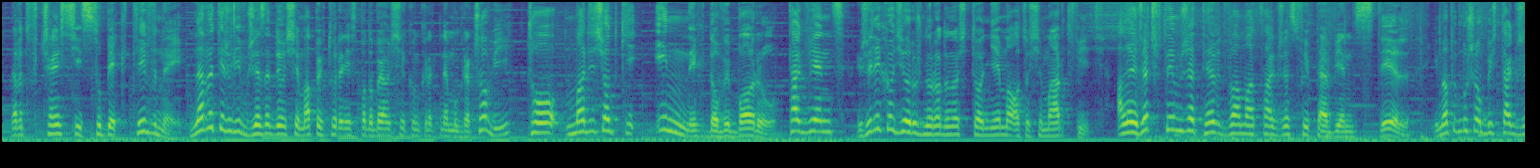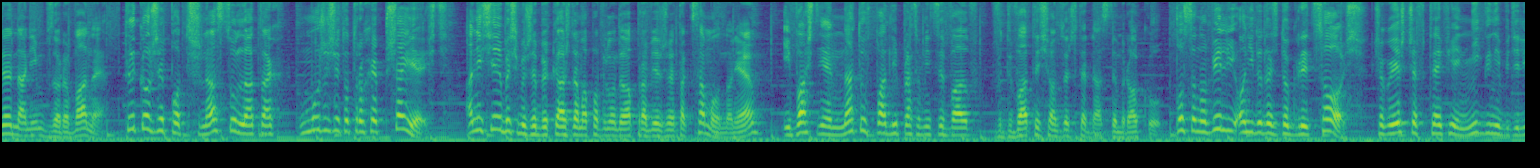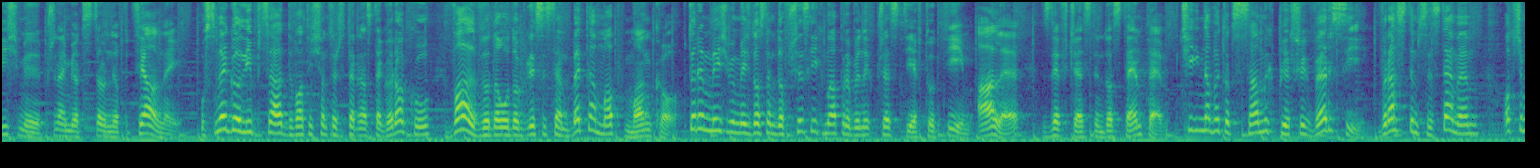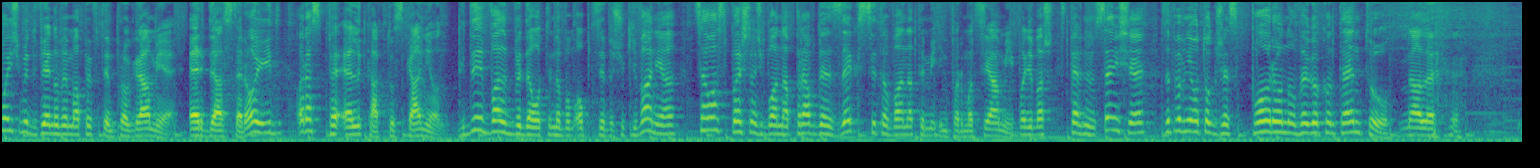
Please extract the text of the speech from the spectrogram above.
nawet w części subiektywnej. Nawet jeżeli w grze znajdują się mapy, które nie spodobają się konkretnemu graczowi, to ma dziesiątki innych do wyboru. Tak więc, jeżeli chodzi o różnorodność, to nie ma o co się martwić. Ale rzecz w tym, że TF2 ma także swój pewien styl i mapy muszą być także na nim wzorowane. Tylko, że po 13 latach może się to trochę przejeść. A nie chcielibyśmy, żeby każda mapa wyglądała prawie że tak samo, no nie? I właśnie na to wpadli pracownicy Valve w 2014 roku. Postanowili oni dodać do gry coś, czego jeszcze w TF-ie nigdy nie widzieliśmy, przynajmniej od strony oficjalnej. 8 lipca 2014 roku Valve dodało do gry system Beta Map Manco, w którym mieliśmy mieć dostęp do wszystkich map robionych przez TF2 Team, ale ze wczesnym dostępem, czyli nawet od samych pierwszych wersji. Wraz z tym systemem otrzymaliśmy dwie nowe mapy w tym programie, RD Asteroid oraz PL Cactus Canyon. Gdy Valve wydało tę nową opcję wyszukiwania, cała społeczność była naprawdę zekscytowana tymi informacjami, ponieważ w pewnym sensie zapewniało to grze sporo nowego kontentu, no ale...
